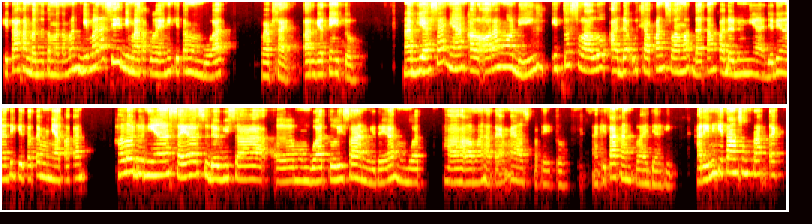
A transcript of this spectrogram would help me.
kita akan bantu teman-teman gimana sih di mata kuliah ini kita membuat website. Targetnya itu. Nah, biasanya kalau orang ngoding itu selalu ada ucapan selamat datang pada dunia. Jadi nanti kita tuh menyatakan, halo dunia, saya sudah bisa membuat tulisan gitu ya, membuat halaman HTML seperti itu. Nah, kita akan pelajari. Hari ini kita langsung praktek.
